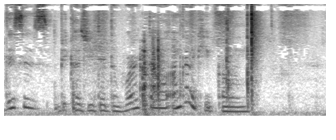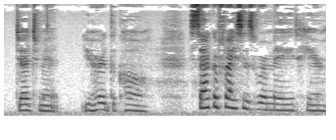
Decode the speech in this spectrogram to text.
This is because you did the work, though. I'm going to keep going. Judgment. You heard the call. Sacrifices were made here.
